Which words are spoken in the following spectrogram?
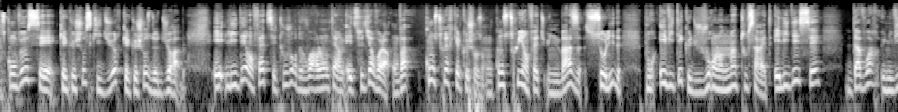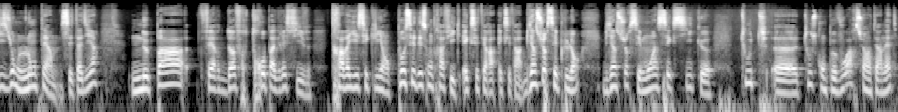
Ce qu'on veut, c'est quelque chose qui dure, quelque chose de durable. Et l'idée, en fait, c'est toujours de voir long terme et de se dire, voilà, on va construire quelque chose. On construit en fait une base solide pour éviter que du jour au lendemain tout s'arrête. Et l'idée, c'est d'avoir une vision long terme, c'est-à-dire ne pas faire d'offres trop agressives, travailler ses clients, posséder son trafic, etc. etc. Bien sûr, c'est plus lent, bien sûr, c'est moins sexy que tout, euh, tout ce qu'on peut voir sur Internet,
